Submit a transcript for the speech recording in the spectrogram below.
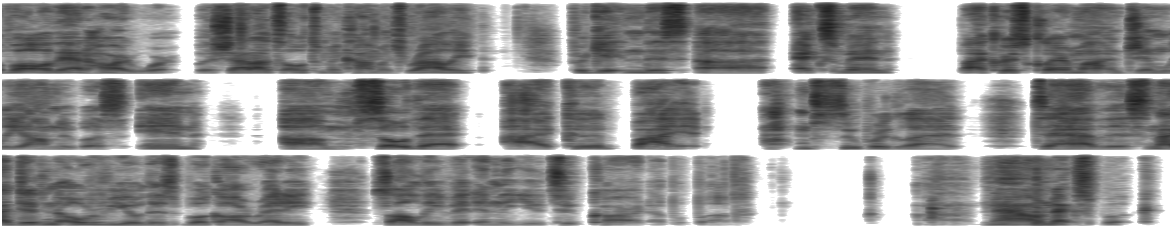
of all that hard work. But shout out to Ultimate Comics Raleigh for getting this uh, X-Men by Chris Claremont and Jim Lee Omnibus in um, so that I could buy it. I'm super glad to have this. And I did an overview of this book already, so I'll leave it in the YouTube card up above. Uh, now, next book.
